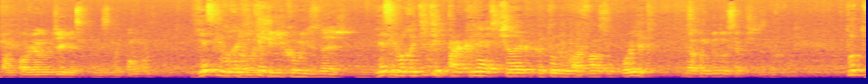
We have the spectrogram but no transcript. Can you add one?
Там половина людей, если не знакомы. Если вы Ты вообще хотите, никого не знаешь. если вы хотите проклясть человека, который от вас уходит, В этом году все почти знакомы. тут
